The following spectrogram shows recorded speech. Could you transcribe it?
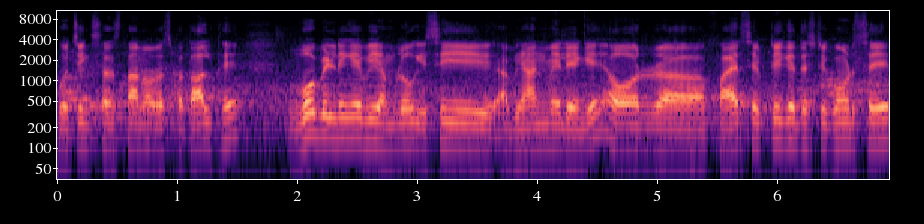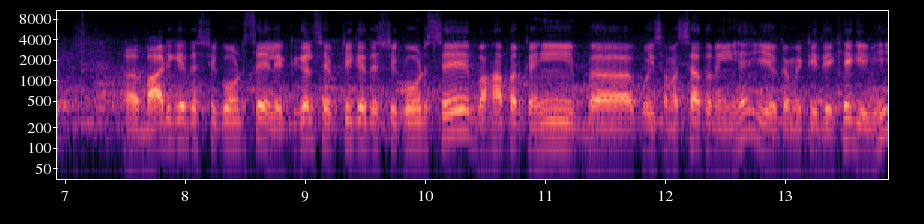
कोचिंग संस्थान और अस्पताल थे, वो बिल्डिंगें भी हम लोग इसी अभियान में लेंगे। और फायर सेफ्टी के दृष्टिकोण से बाढ़ के दृष्टिकोण से, इलेक्ट्रिकल सेफ्टी के दृष्टिकोण से वहाँ पर कहीं कोई समस्या तो नहीं है, ये कमेटी देखेगी भी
